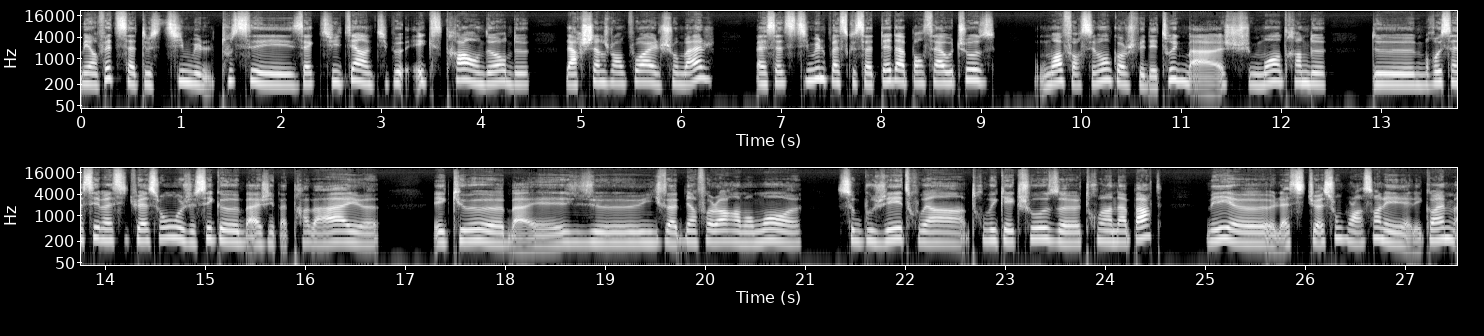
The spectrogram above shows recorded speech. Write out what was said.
Mais en fait, ça te stimule. Toutes ces activités un petit peu extra en dehors de la recherche d'emploi et le chômage, bah, ça te stimule parce que ça t'aide à penser à autre chose. Moi, forcément, quand je fais des trucs, bah, je suis moins en train de, de ressasser ma situation. Je sais que bah, j'ai pas de travail euh, et que euh, bah, je, il va bien falloir un moment euh, se bouger, trouver, un, trouver quelque chose, trouver un appart. Mais la situation, pour l'instant, elle elle est quand même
